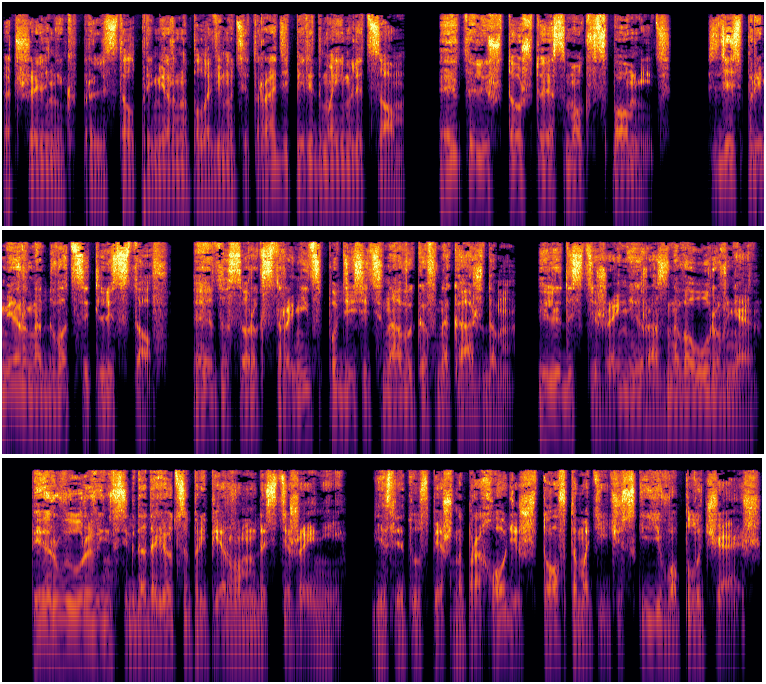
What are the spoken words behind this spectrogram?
Отшельник пролистал примерно половину тетради перед моим лицом, это лишь то, что я смог вспомнить. Здесь примерно 20 листов. Это 40 страниц по 10 навыков на каждом. Или достижений разного уровня. Первый уровень всегда дается при первом достижении. Если ты успешно проходишь, то автоматически его получаешь.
